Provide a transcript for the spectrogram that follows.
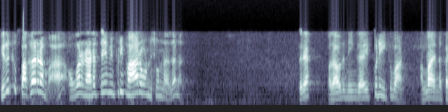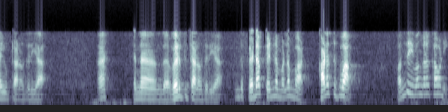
இதுக்கு பகரமா உங்களோட நடத்தையும் இப்படி மாறும்னு சொன்னதுதானே அது. சரியா? அதாவது நீங்க இப்படி இக்குவான். அல்லாஹ் என்ன கை விட்டானோ தெரியா? என்ன இந்த வெறுத்துட்டானோ தெரியா? இந்த ஃபெடப் என்ன பண்ண வான். கடத்துக்கு வாங்க. வந்து இவங்களை கவனி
